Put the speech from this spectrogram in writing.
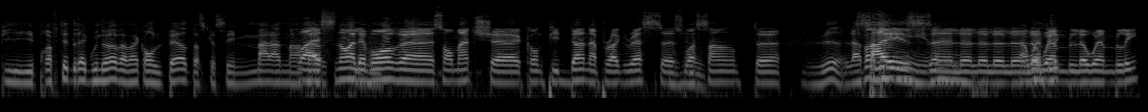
puis profitez de Dragunov avant qu'on le perde parce que c'est malade mental. Ouais, sinon, allez voir euh, son match euh, contre Pete Dunne à Progress euh, 60, euh, L'avant-dernier, 16, là. euh, le, le, le, le, À le Wembley. Wembley.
